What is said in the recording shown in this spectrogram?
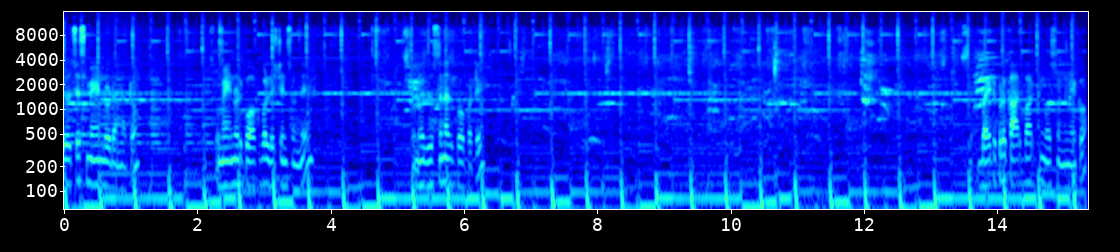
ఇది వచ్చేసి మెయిన్ రోడ్ అన్నట్టు. సో మెయిన్ రోడ్కి వాకబుల్ డిస్టెన్స్ ఉంది. సో మీరు చూస్తున్నది ప్రాపర్టీ. బయట కూడా కార్ పార్కింగ్ వస్తుంది మీకు.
